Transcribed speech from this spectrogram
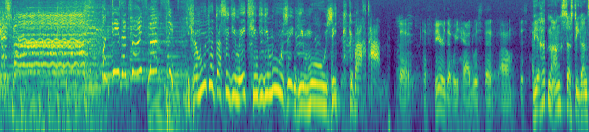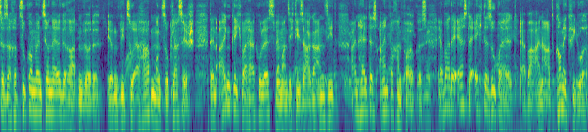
kein Spaß. Und dieser Zeus macht süß. Ich vermute, das sind die Mädchen, die die Muse in die Musik gebracht haben. Wir hatten Angst, dass die ganze Sache zu konventionell geraten würde, irgendwie zu erhaben und zu klassisch. Denn eigentlich war Herkules, wenn man sich die Sage ansieht, ein Held des einfachen Volkes. Er war der erste echte Superheld. Er war eine Art Comicfigur.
